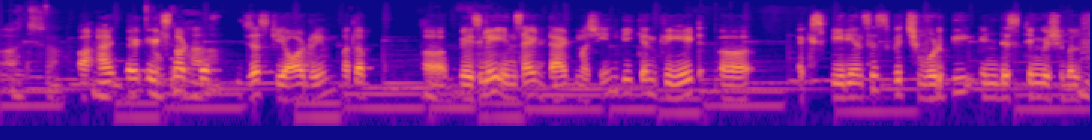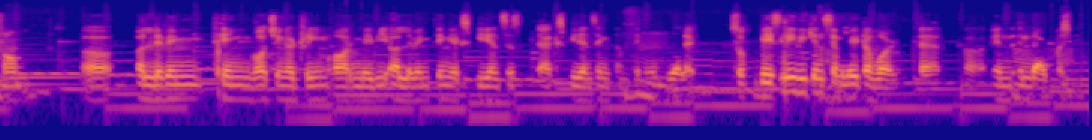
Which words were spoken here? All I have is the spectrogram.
uh, and uh, it's not just, just your dream. But uh, basically inside that machine we can create uh, experiences which would be indistinguishable from uh, a living thing watching a dream or maybe a living thing experiences experiencing something mm. in hmm. real life. So basically we can simulate a world there uh, in in that machine.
